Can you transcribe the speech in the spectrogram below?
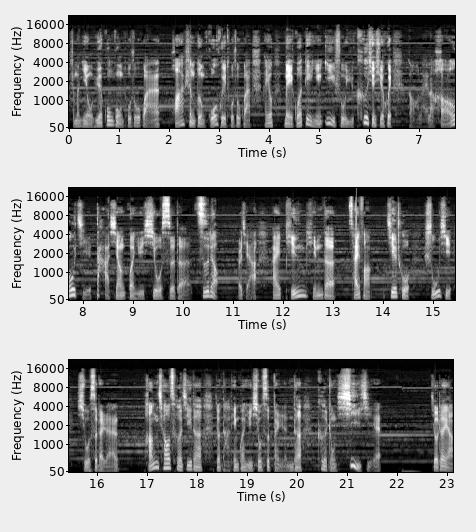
什么纽约公共图书馆、华盛顿国会图书馆，还有美国电影艺术与科学学会，搞来了好几大箱关于休斯的资料，而且啊，还频频的采访、接触、熟悉休斯的人。旁敲侧击的就打听关于休斯本人的各种细节，就这样，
